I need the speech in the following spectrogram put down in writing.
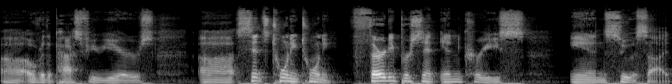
uh, over the past few years. Uh, since 2020, 30% increase in suicide.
